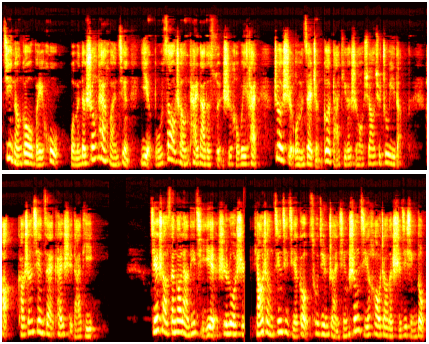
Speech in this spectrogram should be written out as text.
既能够维护我们的生态环境，也不造成太大的损失和危害。这是我们在整个答题的时候需要去注意的。好，考生现在开始答题。减少三高两低企业是落实。调整经济结构、促进转型升级号召的实际行动，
